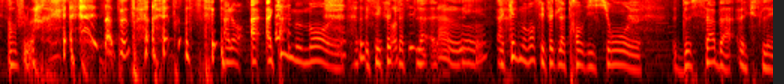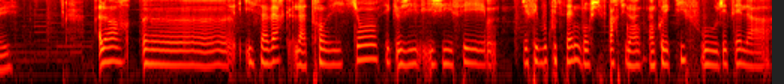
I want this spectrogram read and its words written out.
Sans vouloir. ça peut paraître. Alors, à, quel moment euh, s'est faite la, à quel moment s'est faite la transition de Sab à Huxley? Alors, euh, il s'avère que la transition, c'est que j'ai fait j'ai fait beaucoup de scènes, donc je suis partie d'un collectif où j'étais la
